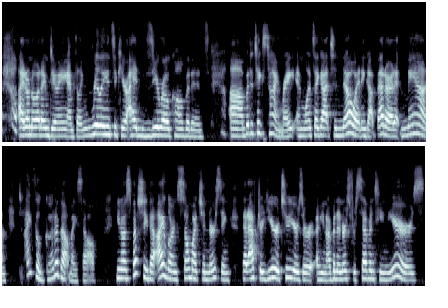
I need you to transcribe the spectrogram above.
I don't know what I'm doing. I'm feeling really insecure. I had zero confidence. Um, but it takes time, right? And once I got to know it and got better at it, man, did I feel good about myself? You know, especially that I learned so much in nursing that after a year or two years, or I mean, I've been a nurse for 17 years.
